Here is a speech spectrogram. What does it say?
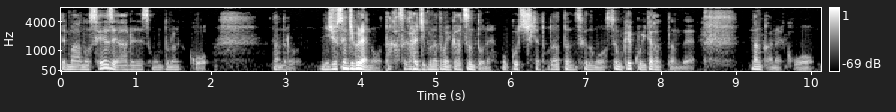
で、まあ、あの、せいぜいあれです。本当なんかこう、なんだろう、20センチぐらいの高さから自分の頭にガツンとね、落っこちてきたってことあったんですけども、それも結構痛かったんで、なんかね、こう、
